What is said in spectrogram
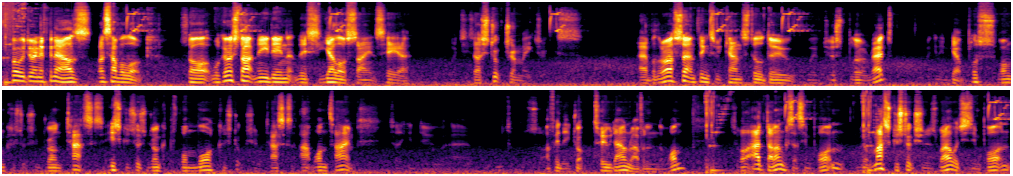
before we do anything else, let's have a look. So, we're going to start needing this yellow science here, which is our structure matrix. Uh, but there are certain things we can still do with just blue and red. We can even get plus one construction drone tasks. Each construction drone can perform more construction tasks at one time. So they can do um. So I think they drop two down rather than the one. So we'll add that on because that's important. We've got mass construction as well, which is important.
